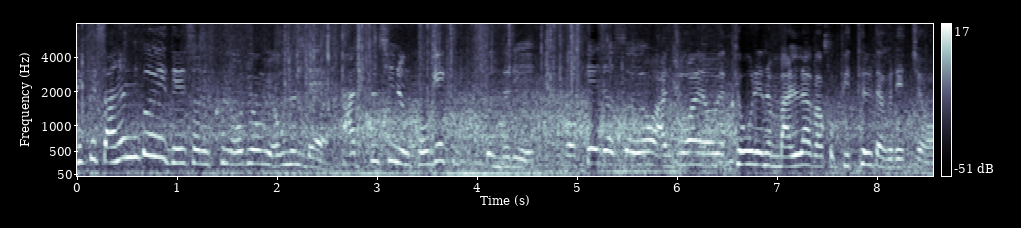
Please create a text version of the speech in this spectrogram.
택배 싸는 거에 대해서는 큰 어려움이 없는데 받으시는 고객분들이 뭐 깨졌어요. 안 좋아요. 왜 겨울에는 말라갖고 비틀다 그랬죠.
